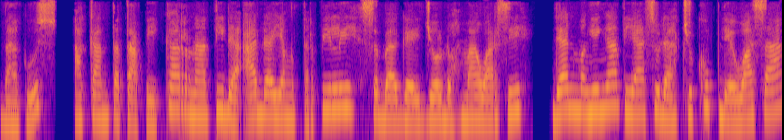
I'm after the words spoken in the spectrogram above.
Bagus, akan tetapi karena tidak ada yang terpilih sebagai jodoh Mawarsih, dan mengingat ia sudah cukup dewasa,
